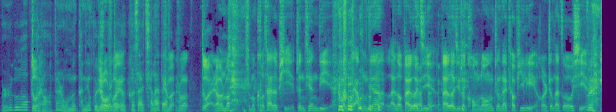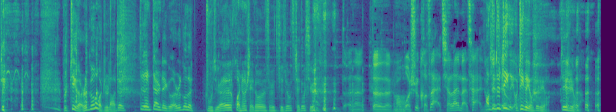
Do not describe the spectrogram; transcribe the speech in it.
儿歌不知道，但是我们肯定会说这个可赛前来拜访什么什么对，然后什么 什么可赛的屁震天地，穿过亚空间来到白垩纪，白垩纪的恐龙正在跳霹雳或者正在做游戏。不是这，不是这个儿歌我知道，这这但是这个儿歌的主角换成谁都谁谁都谁都行。对对对对对，什么哦我是可赛，前来买菜。就哦，对对，这个有，这个个有，这个有，这个是有的。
